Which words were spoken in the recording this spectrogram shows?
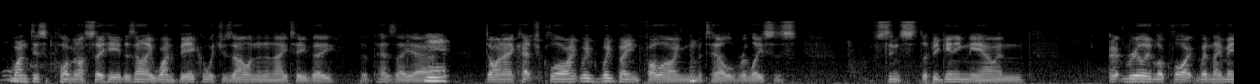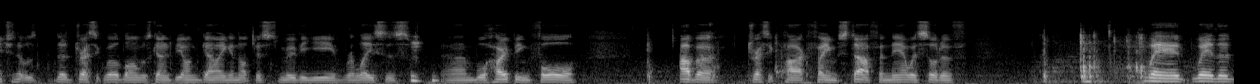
one disappointment I see here. There's only one vehicle, which is Owen in an ATV that has a uh, Yeah. Dino Catch claw. We've we've been following the Mattel releases since the beginning now, and it really looked like when they mentioned it was the Jurassic World line was going to be ongoing and not just movie year releases. um, we're hoping for other Jurassic Park themed stuff, and now we're sort of where where the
